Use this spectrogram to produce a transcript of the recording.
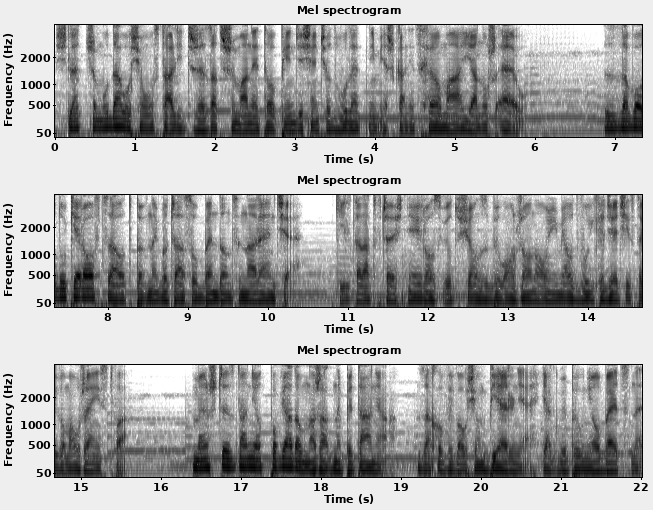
Śledczym udało się ustalić, że zatrzymany to 52-letni mieszkaniec Chełma Janusz Eł. Z zawodu kierowca od pewnego czasu będący na rencie. Kilka lat wcześniej rozwiódł się z byłą żoną i miał dwójkę dzieci z tego małżeństwa. Mężczyzna nie odpowiadał na żadne pytania. Zachowywał się biernie, jakby był nieobecny.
